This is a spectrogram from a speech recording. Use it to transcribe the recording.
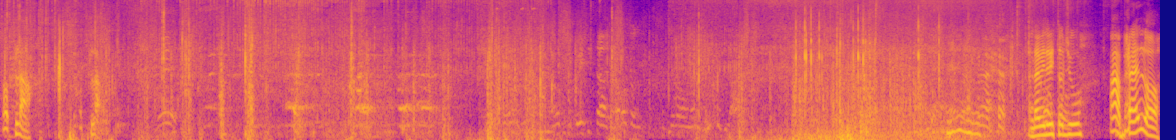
Opla! Opla! Andavi dritto giù? Ah, bello!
